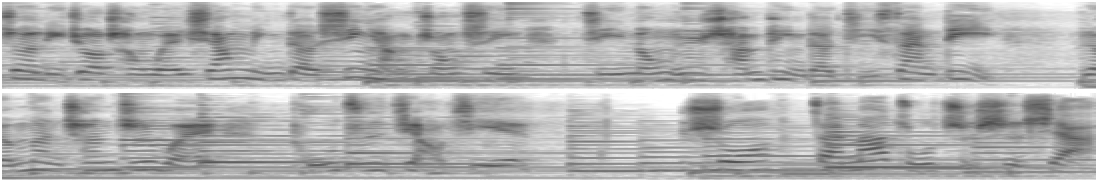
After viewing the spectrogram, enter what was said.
这里就成为乡民的信仰中心及农渔产品的集散地，人们称之为蒲子脚街。说，在妈祖指示下，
